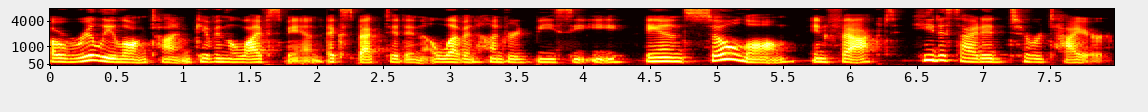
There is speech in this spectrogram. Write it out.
a really long time given the lifespan expected in 1100 BCE. And so long, in fact, he decided to retire.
